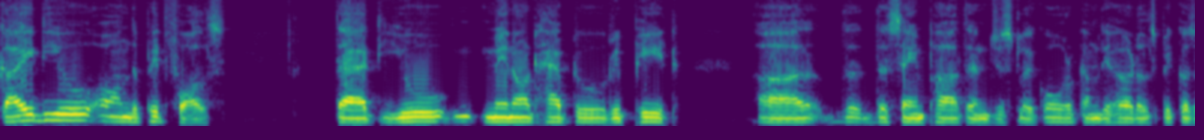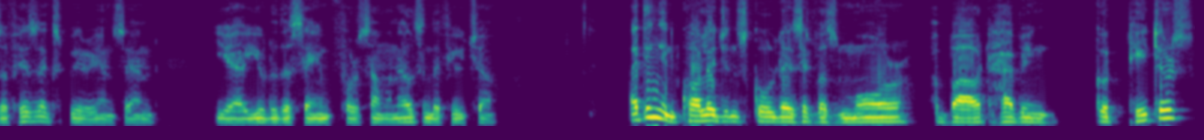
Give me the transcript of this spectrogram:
guide you on the pitfalls that you may not have to repeat uh, the the same path and just like overcome the hurdles because of his experience. And yeah, you do the same for someone else in the future. I think in college and school days, it was more about having good teachers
